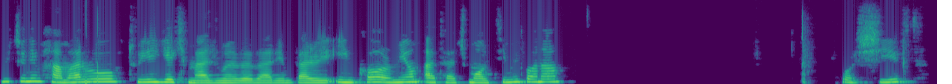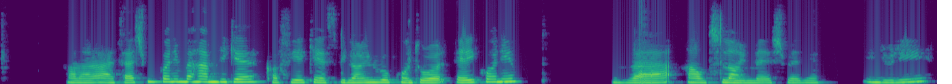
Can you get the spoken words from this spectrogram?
می‌تونیم همه رو توی یک مجموعه ببریم. برای این کار میام attach multi می‌کنم. با شیفت همه رو attach می‌کنیم به هم دیگه. کافیه که spline رو control A کنیم و outline بهش بدیم. اینجوری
